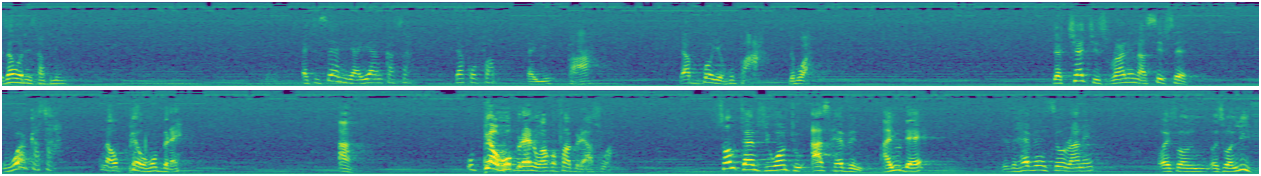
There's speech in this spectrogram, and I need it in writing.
is that what is happening? Ɛte sɛ nea yɛ ankasa yɛakɔfa ayi paa. Yɛabɔ yɛn ho paa. Deboa the church is running as if sɛ wo ankasa na wopɛ wo ho brɛ. Ah. Wopɛ wo ho na wakɔfa brɛ aso a. Sometimes you want to ask heaven, are you there? Is the heaven still running? Or it's on, it's on leave?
